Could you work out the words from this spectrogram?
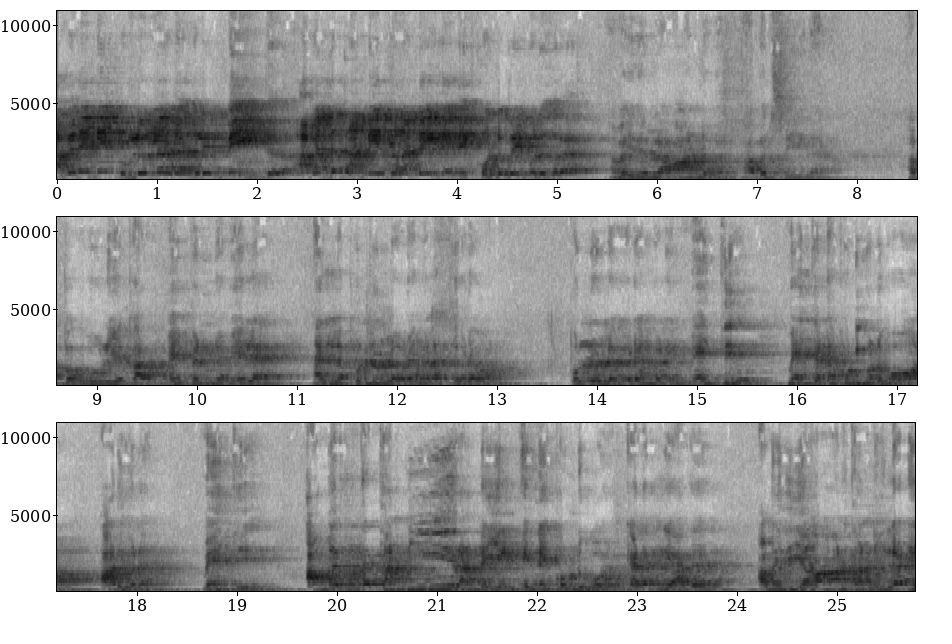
அவன் என்னை புல்லுள்ள இடங்களில் மேய்த்து அவன் தண்ணீர்கள் அண்டையில் என்னை கொண்டு போய் விடுகிறார். இதெல்லாம் ஆண்டவர் அவர் செய்கிறார் அப்போ ஊழியக்காரன் மேய்ப்பென்ற வேலை நல்ல புல்லுள்ள இடங்களை தேடணும் புல்லுள்ள இடங்களில் மேய்த்து மேய்த்தட்டா கூட்டி கொண்டு போவான் ஆடுகளை. மேய்த்து அமர்ந்த தண்ணீர் அண்டையில் என்னை கொண்டு போய் கலங்காத அமைதியான தண்ணி. இல்லாட்டி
